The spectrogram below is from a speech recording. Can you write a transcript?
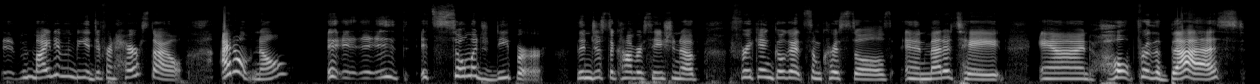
it might even be a different hairstyle. I don't know. It, it, it, it's so much deeper than just a conversation of freaking go get some crystals and meditate and hope for the best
